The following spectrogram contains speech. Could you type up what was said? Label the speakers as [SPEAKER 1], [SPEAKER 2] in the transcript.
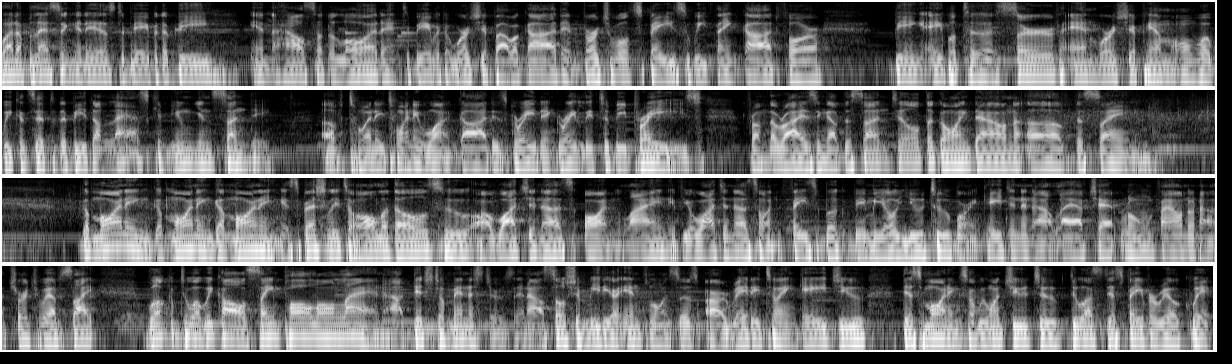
[SPEAKER 1] What a blessing it is to be able to be in the house of the Lord and to be able to worship our God in virtual space. We thank God for being able to serve and worship Him on what we consider to be the last Communion Sunday of 2021. God is great and greatly to be praised from the rising of the sun till the going down of the same. Good morning, good morning, good morning, especially to all of those who are watching us online. If you're watching us on Facebook, Vimeo, YouTube, or engaging in our live chat room found on our church website, welcome to what we call St. Paul Online. Our digital ministers and our social media influencers are ready to engage you this morning. So we want you to do us this favor real quick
